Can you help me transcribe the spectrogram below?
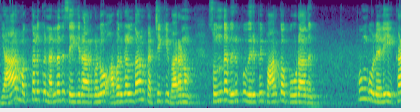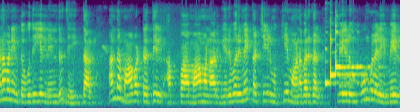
யார் மக்களுக்கு நல்லது செய்கிறார்களோ அவர்கள்தான் கட்சிக்கு வரணும். சொந்த விருப்பு வெறுப்பை பார்க்கக்கூடாது. பூங்குழலி கணவனின் தொகுதியில் நின்று ஜெயித்தாள். அந்த மாவட்டத்தில் அப்பா மாமனார் இருவருமே கட்சியில் முக்கியமானவர்கள். மேலும் பூங்குழலி மேல்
